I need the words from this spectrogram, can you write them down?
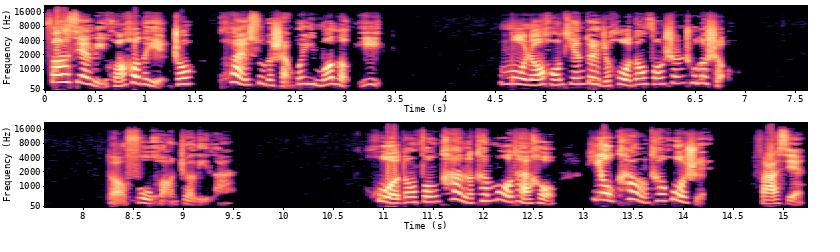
发现李皇后的眼中快速的闪过一抹冷意。慕容宏天对着霍东风伸出了手，到父皇这里来。霍东风看了看莫太后，又看了看霍水，发现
